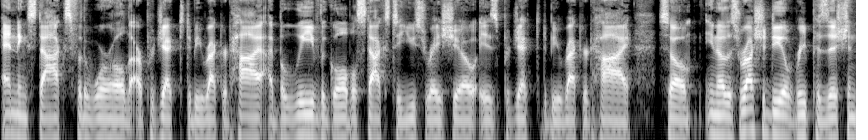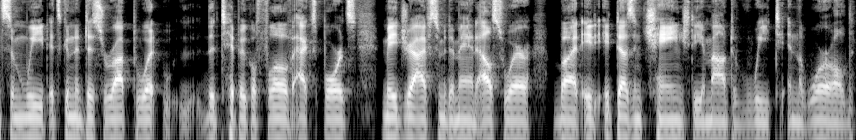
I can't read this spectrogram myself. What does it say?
ending stocks for the world are projected to be record high. I believe the global stocks to use ratio is projected to be record high. So, you know, this Russia deal repositions some wheat. It's going to disrupt what the typical flow of exports may drive some demand elsewhere, but it, it doesn't change the amount of wheat in the world.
